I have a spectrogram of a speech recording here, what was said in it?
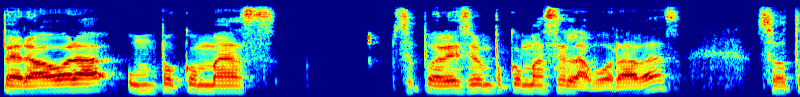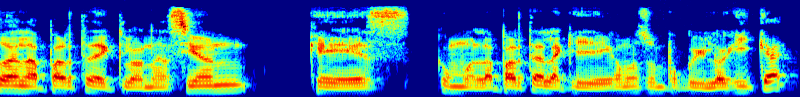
pero ahora un poco más, se podría decir un poco más elaboradas, sobre todo en la parte de clonación, que es como la parte a la que llegamos un poco ilógica,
